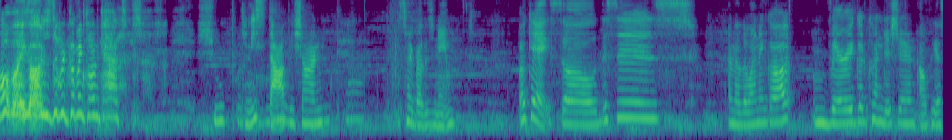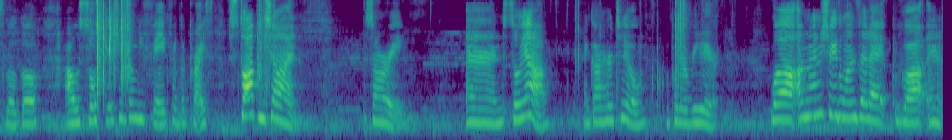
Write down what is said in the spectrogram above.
Oh my god, it's the becoming cat! Super. Can you stop, Ishan? That's my brother's name. Okay, so this is another one I got. Very good condition, LPS logo. I was so scared she's gonna be fake for the price. Stop, Ishan! Sorry. And so yeah, I got her too. I'll put her over here. Well, I'm gonna show you the ones that I got in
